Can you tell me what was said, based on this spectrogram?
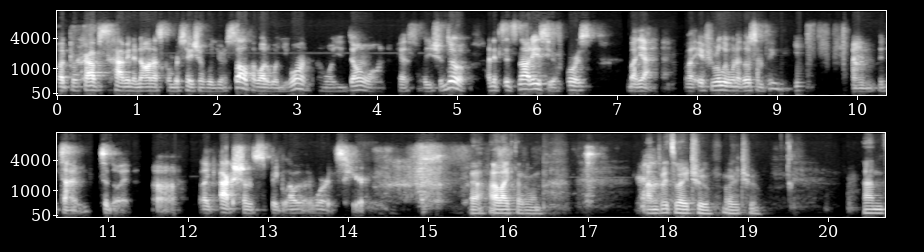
But perhaps having an honest conversation with yourself about what you want and what you don't want is what you should do. And it's it's not easy, of course. But yeah, like if you really want to do something, you find the time to do it. Uh, like actions speak louder than words here. Yeah, I like that one and it's very true, very true. And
